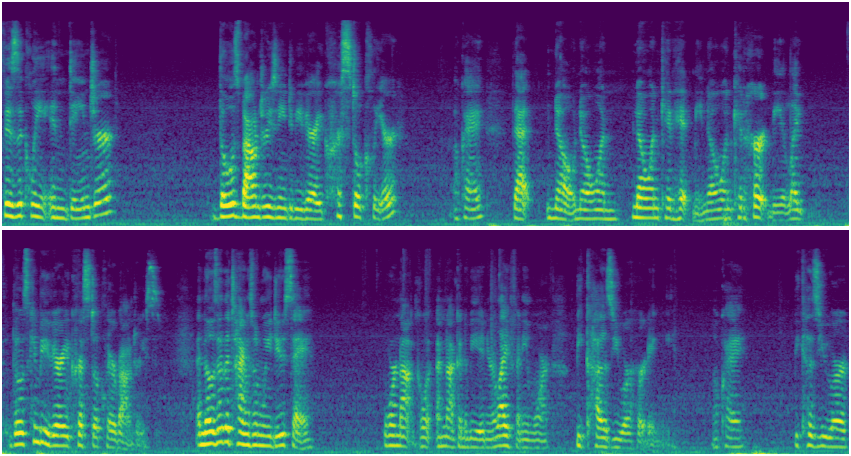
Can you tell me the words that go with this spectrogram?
physically in danger. Those boundaries need to be very crystal clear. Okay. That no, no one, no one can hit me. No one can hurt me. Like those can be very crystal clear boundaries. And those are the times when we do say, we're not going I'm not going to be in your life anymore because you are hurting me. Okay? Because you are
